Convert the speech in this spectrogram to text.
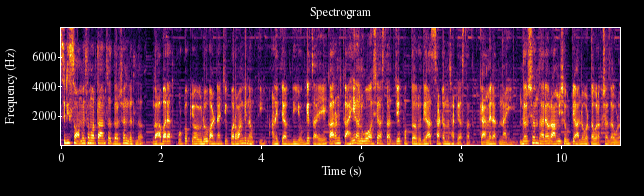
श्री स्वामी समर्थांचं दर्शन घेतलं गाभाऱ्यात फोटो किंवा व्हिडिओ काढण्याची परवानगी नव्हती आणि ते अगदी योग्यच आहे कारण काही अनुभव असे असतात जे फक्त हृदयात साठवण्यासाठी असतात कॅमेऱ्यात नाही. दर्शन झाल्यावर आम्ही शेवटी आलो वटवृक्षाजवळ.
